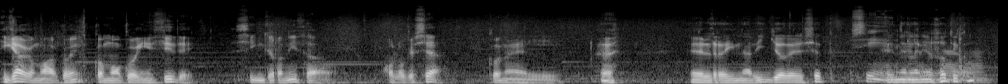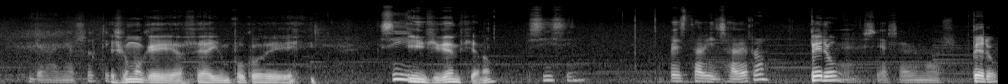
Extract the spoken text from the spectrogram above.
y claro, como, co- como coincide, sincroniza o, o lo que sea con el, eh, el reinadillo de Set Sí. en el año sótico, Del año sótico. es como que hace ahí un poco de Sí, incidencia, ¿no? sí, sí. Pero está bien saberlo. Pero, Eh, ya sabemos. pero,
